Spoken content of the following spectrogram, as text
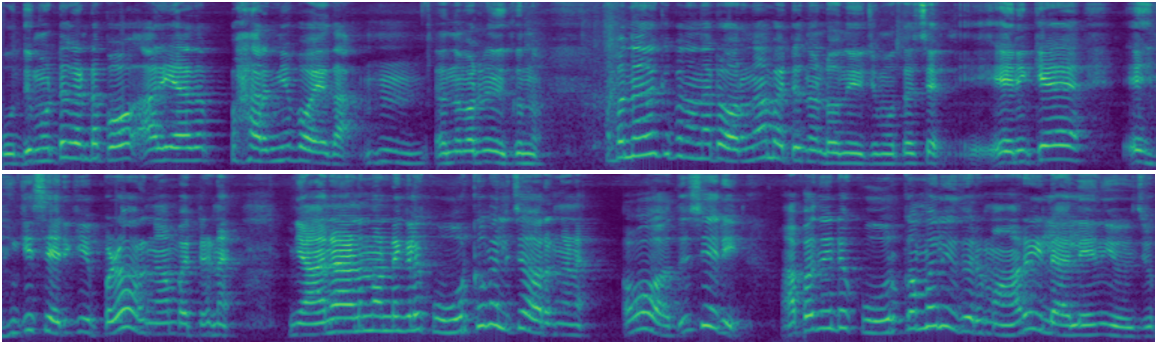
ബുദ്ധിമുട്ട് കണ്ടപ്പോൾ അറിയാതെ പറഞ്ഞു പോയതാ. എന്ന് പറഞ്ഞ് നിൽക്കുന്നു. അപ്പം നിനക്കിപ്പോൾ നന്നായിട്ട് ഉറങ്ങാൻ പറ്റുന്നുണ്ടോ എന്ന് ചോദിച്ചു മുത്തച്ഛൻ. എനിക്ക് എനിക്ക് ശരിക്കും ഇപ്പോഴും ഉറങ്ങാൻ പറ്റണേ. ഞാനാണെന്നുണ്ടെങ്കിൽ കൂർക്കം വലിച്ച് ഉറങ്ങണേ. ഓ അത് ശരി. അപ്പം നിന്റെ കൂർക്കമ്മൽ ഇതുവരെ മാറിയില്ല അല്ലേ എന്ന് ചോദിച്ചു.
